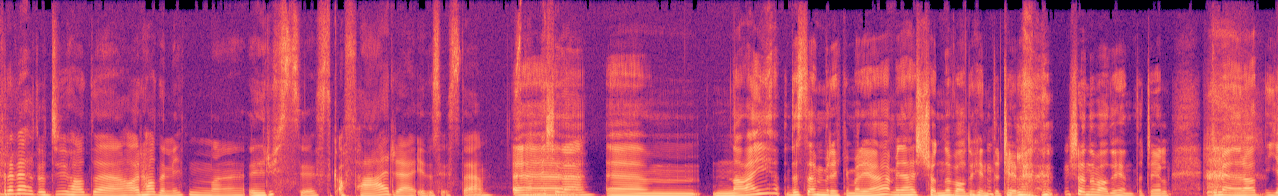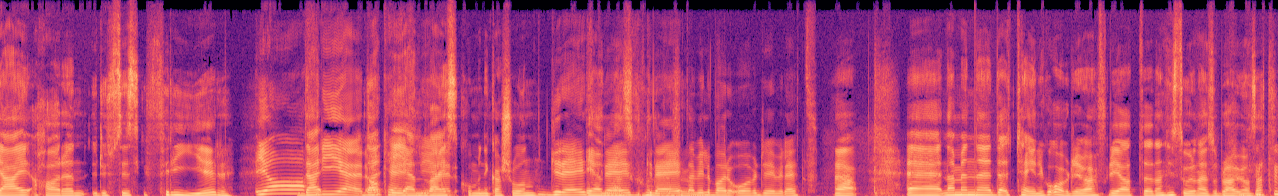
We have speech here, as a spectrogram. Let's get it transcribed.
For jeg vet at du hadde, har hatt en liten eh, russisk affære i det siste. Stemmer ikke det? Eh, ehm, nei, det stemmer ikke, Marie. Men jeg skjønner hva du hinter til. skjønner hva Du hinter til. Du mener at jeg har en russisk frier. Ja, Det er, frier. det er okay, enveiskommunikasjon. Greit, greit, greit. Jeg ville bare overdrive litt. Ja. Eh, nei, men eh, det trenger ikke å overdrive, Fordi at den historien er jo så bra uansett.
